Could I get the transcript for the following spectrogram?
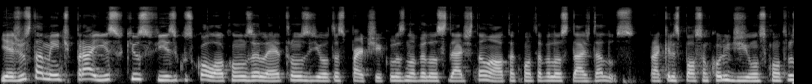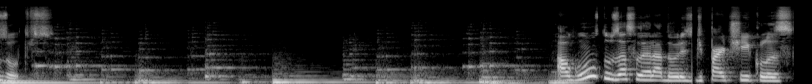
E é justamente para isso que os físicos colocam os elétrons e outras partículas numa velocidade tão alta quanto a velocidade da luz, para que eles possam colidir uns contra os outros. Alguns dos aceleradores de partículas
